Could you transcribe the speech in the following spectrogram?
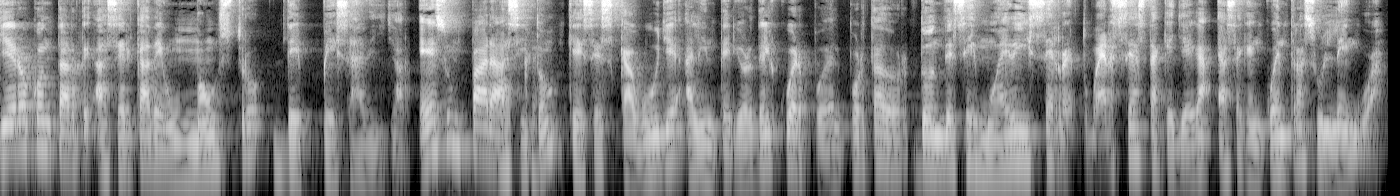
quiero contarte acerca de un monstruo de pesadilla. Es un parásito que se escabulle al interior del cuerpo del portador, donde se mueve y se retuerce hasta que llega, hasta que encuentra su lengua.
